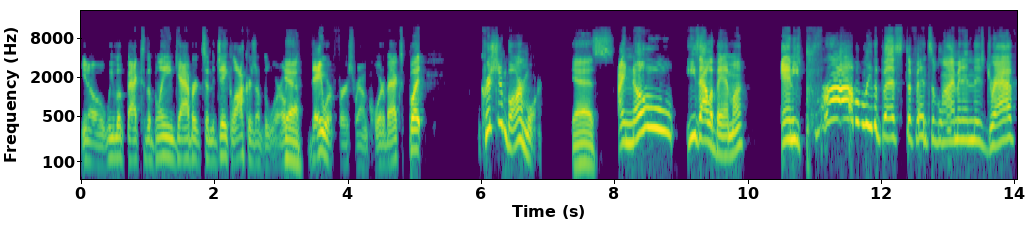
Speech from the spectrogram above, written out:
you know, we look back to the Blaine Gabberts and the Jake Lockers of the world. Yeah. They were first round quarterbacks. But Christian Barmore. Yes. I know he's Alabama and he's probably the best defensive lineman in this draft,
